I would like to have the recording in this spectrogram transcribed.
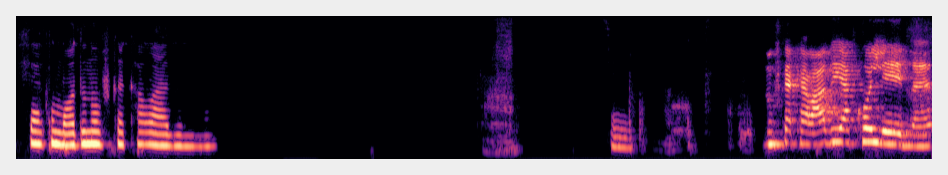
De certo modo, não ficar calado, né? Sim. Não ficar calado e acolher, né?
